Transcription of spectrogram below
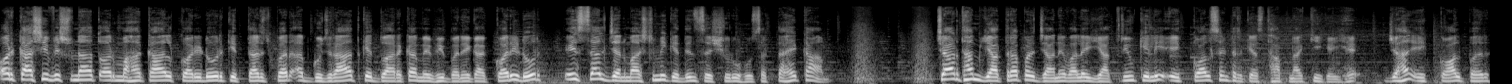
और काशी विश्वनाथ और महाकाल कॉरिडोर की तर्ज पर अब गुजरात के द्वारका में भी बनेगा कॉरिडोर। इस साल जन्माष्टमी के दिन से शुरू हो सकता है काम। चार धाम यात्रा पर जाने वाले यात्रियों के लिए एक कॉल सेंटर की स्थापना की गई है, जहाँ एक कॉल पर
